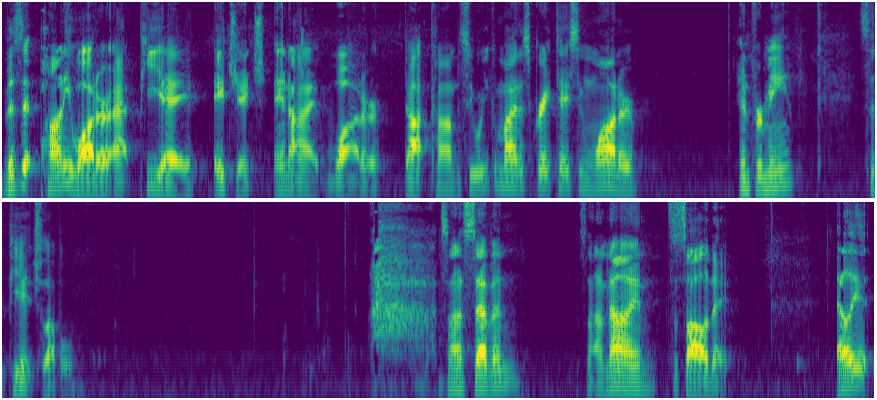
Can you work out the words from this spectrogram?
Visit Pawnee Water at P-A-H-H-N-I water.com to see where you can buy this great tasting water. And for me, it's the pH level. It's not a seven. It's not a nine. It's a solid eight. Elliot,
